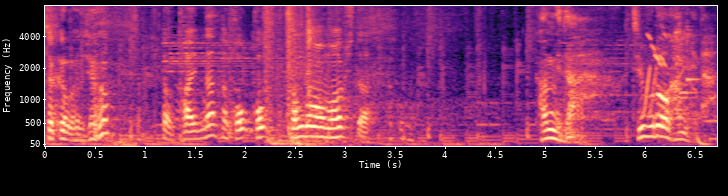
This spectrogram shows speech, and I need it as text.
잠깐만요. 형, 다 있나? 한 거, 거, 점검 한번 합시다. 갑니다. 집으로 갑니다.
